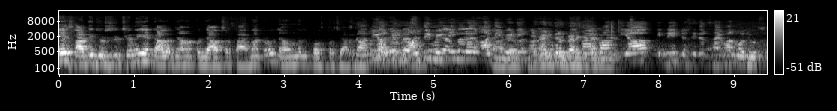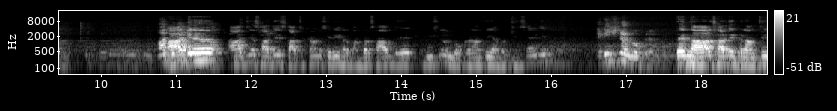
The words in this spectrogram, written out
ਇਹ ਸਾਡੀ ਜੁਰਿਸਡਿਕਸ਼ਨ ਨਹੀਂ ਇਹ ਗੱਲ ਜਾਂ ਪੰਜਾਬ ਸਰਕਾਰ ਨਾ ਕਰੋ ਜਾਂ ਉਹਨਾਂ ਦੀ ਪੁਲਿਸ ਪ੍ਰਸ਼ਾਸਨ ਜੀ ਅੱਜ ਦੀ- ਮੀਟਿੰਗ ਅੱਜ ਦੀ ਮੀਟਿੰਗ ਹੈਡ ਗ੍ਰੰਥ ਸਾਹਿਬਾਨ ਜਾਂ ਕਿੰਨੇ ਜਥੇਦਾਰ ਸਾਹਿਬਾਨ ਮੌਜੂਦ ਸਨ? ਅੱਜ ਅੱਜ ਸਾਡੇ ਸੱਚਖੰਡ ਸ੍ਰੀ ਹਰਮੰਦਰ ਸਾਹਿਬ ਦੇ ਐਡੀਸ਼ਨਲ ਮੁੱਖ ਗ੍ਰੰਥੀ ਅਮਰਜੀਤ ਸਿੰਘ ਜੀ ਐਡੀਸ਼ਨਲ ਮੁੱਖ ਗ੍ਰੰਥੀ ਤੇ ਨਾਲ ਸਾਡੇ ਗ੍ਰੰਥੀ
